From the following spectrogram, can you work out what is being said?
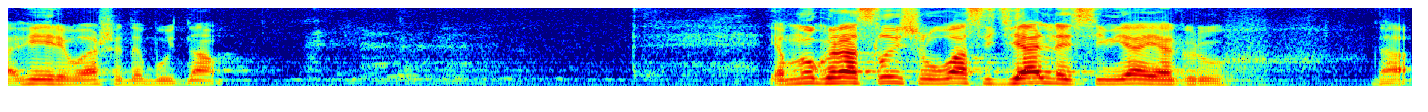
по вере вашей да будет нам. Я много раз слышу, у вас идеальная семья, я говорю, да,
